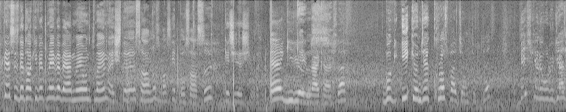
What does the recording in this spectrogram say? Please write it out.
Çünkü siz de takip etmeyi ve beğenmeyi unutmayın. İşte sahamız basketbol sahası. Geçeceğiz şimdi. E giriyoruz arkadaşlar. Bu ilk önce crossbar challenge yapacağız. 5 kere vuracağız.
